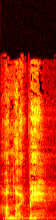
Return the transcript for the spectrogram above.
Unlike me.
